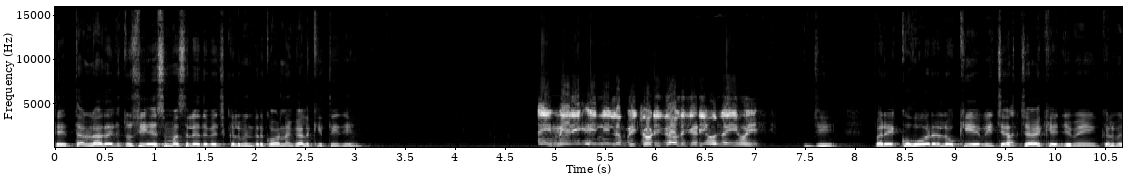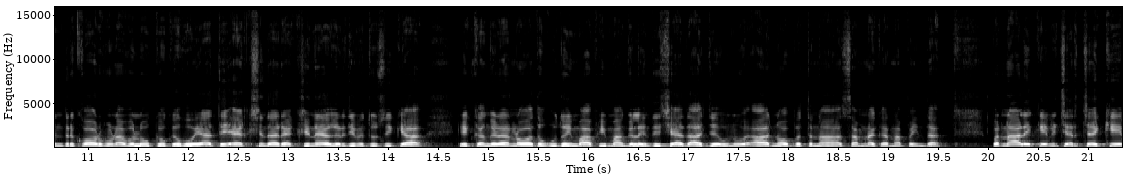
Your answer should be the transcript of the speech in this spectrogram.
ਤੇ ਤੁਹਾਨੂੰ ਲੱਗਦਾ ਕਿ ਤੁਸੀਂ ਇਸ ਮਸਲੇ ਦੇ ਵਿੱਚ ਕੁਲਵਿੰਦਰ ਕੌਰ ਨਾਲ ਗੱਲ ਕੀਤੀ ਜੀ? ਨਹੀਂ ਮੇਰੀ ਇੰਨੀ ਲੰਬੀ ਚੌੜੀ ਗੱਲ ਜਿਹੜੀ ਉਹ ਨਹੀਂ ਹੋਈ। ਜੀ। ਪਰ ਇੱਕ ਹੋਰ ਲੋਕੀ ਇਹ ਵੀ ਚਰਚਾ ਹੈ ਕਿ ਜਿਵੇਂ ਕੁਲਵਿੰਦਰ ਕੌਰ ਹੋਣਾ ਵੱਲੋਂ ਕਿਉਂਕਿ ਹੋਇਆ ਤੇ ਐਕਸ਼ਨ ਦਾ ਰਿਐਕਸ਼ਨ ਹੈ ਅਗਰ ਜਿਵੇਂ ਤੁਸੀਂ ਕਿਹਾ ਕਿ ਕੰਗਣਾ ਰਣੌਤ ਉਦੋਂ ਹੀ ਮਾਫੀ ਮੰਗ ਲੈਂਦੀ ਸ਼ਾਇਦ ਅੱਜ ਉਹਨੂੰ ਆ ਨੌਬਤ ਨਾ ਸਾਹਮਣਾ ਕਰਨਾ ਪੈਂਦਾ। ਪਰ ਨਾਲ ਇੱਕ ਇਹ ਵੀ ਚਰਚਾ ਹੈ ਕਿ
